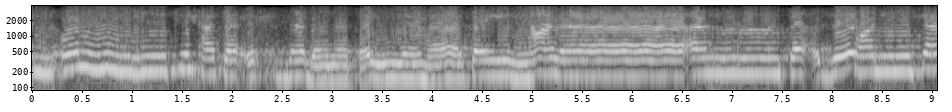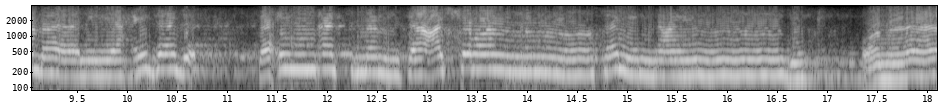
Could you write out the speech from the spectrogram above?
أن أنكحك إحدى بنتي هاتين على أن تأجرني ثماني حجج فإن أتممت عشرا فمن عندك وما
